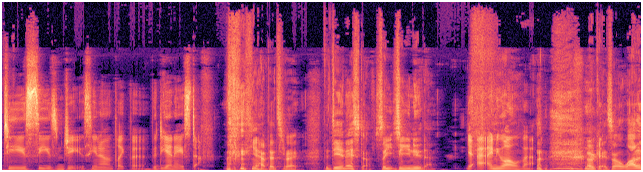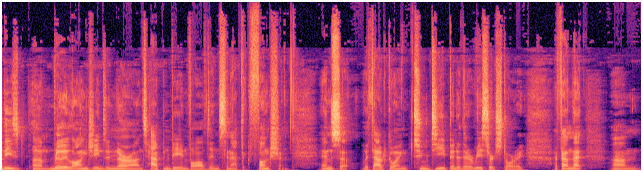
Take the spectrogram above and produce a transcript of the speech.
T's, C's, and G's, you know, like the, the DNA stuff. yeah, that's right. The DNA stuff. So, so you knew that. Yeah, I knew all of that. okay, so a lot of these um, really long genes and neurons happen to be involved in synaptic function. And so, without going too deep into their research story, I found that, um,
